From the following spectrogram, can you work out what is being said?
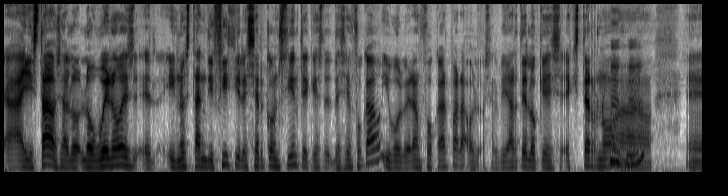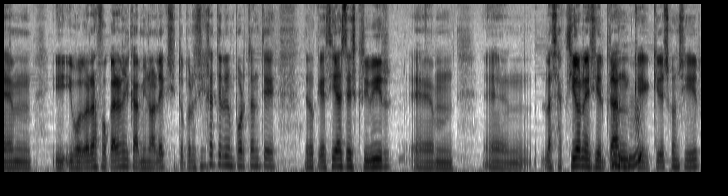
Ahí está, o sea, lo, lo bueno es, eh, y no es tan difícil, es ser consciente que es de- desenfocado y volver a enfocar para, o sea, olvidarte de lo que es externo a- em, y, y volver a enfocar en el camino al éxito. Pero fíjate lo importante de lo que decías de escribir em, em, las acciones y el plan que quieres conseguir.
